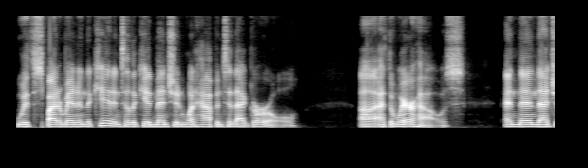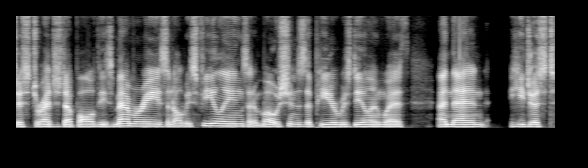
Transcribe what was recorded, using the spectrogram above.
with Spider Man and the kid until the kid mentioned what happened to that girl uh, at the warehouse. And then that just dredged up all these memories and all these feelings and emotions that Peter was dealing with. And then he just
